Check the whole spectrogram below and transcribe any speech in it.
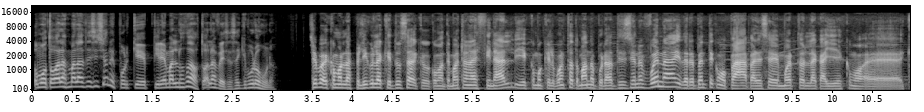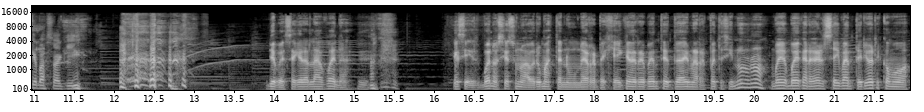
tomo todas las malas decisiones? Porque tiré mal los dados todas las veces, aquí puro uno. Sí, pues es como en las películas que tú sabes, que como te muestran al final y es como que el buen está tomando puras decisiones buenas y de repente como pa, aparece muerto en la calle y es como, eh, ¿qué pasó aquí? Yo pensé que eran las buenas. Que si- bueno, si es una bruma está en un RPG que de repente te da una respuesta así, no, no, no, voy, voy a cargar el save anterior, es como,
